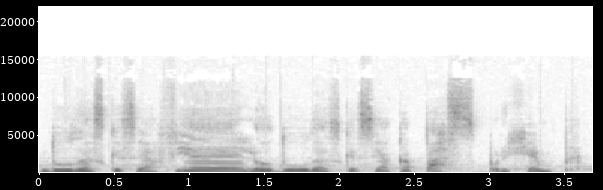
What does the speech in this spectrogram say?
dudas que sea fiel o dudas que sea capaz, por ejemplo.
